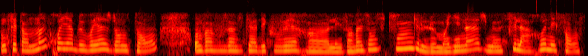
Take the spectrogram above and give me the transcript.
Donc, c'est un incroyable voyage dans le temps. On va vous inviter à découvrir euh, les invasions vikings, le Moyen-Âge, mais aussi la Renaissance.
